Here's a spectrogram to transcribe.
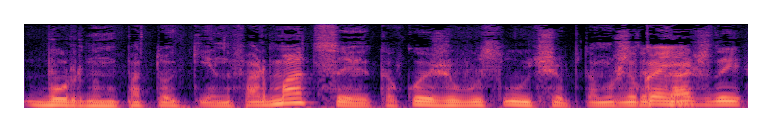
бурном потоке информации, какой же вуз лучше, потому ну, что ну, каждый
